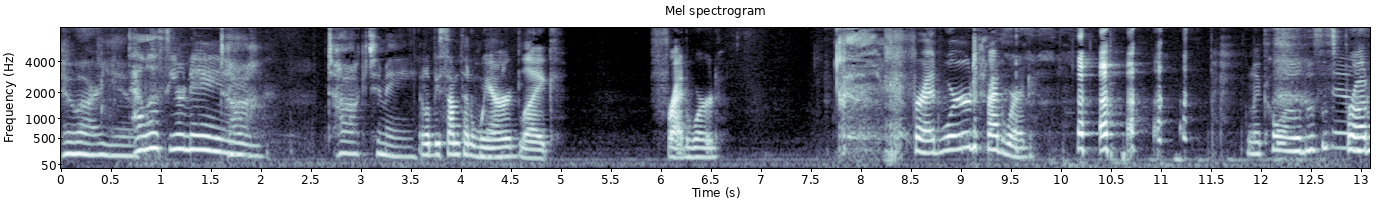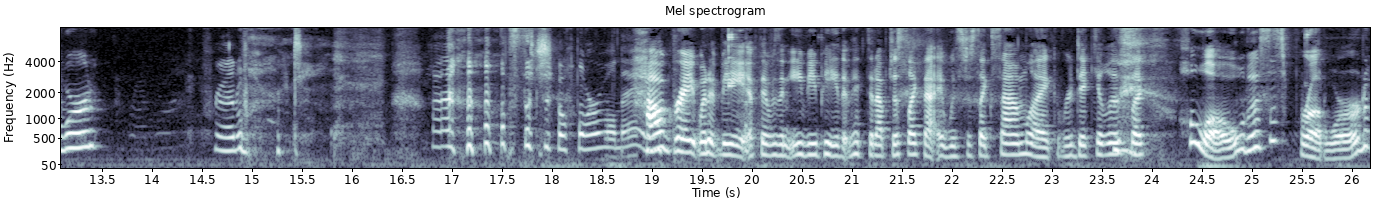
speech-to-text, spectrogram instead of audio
Who are you? Tell us your name." Talk, talk to me. It'll be something weird like Fredward. Fredward? Fredward. like, hello, this is Fredward. Fredward. Such a horrible name. How great would it be if there was an EVP that picked it up just like that? It was just like some like ridiculous, like, hello, this is Fredward.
